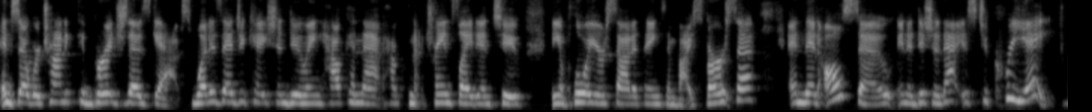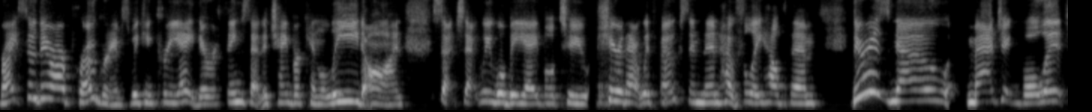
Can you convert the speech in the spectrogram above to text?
And so we're trying to bridge those gaps. What is education doing? How can that how can that translate into the employer side of things and vice versa? And then also, in addition to that, is to create, right? So there are programs we can create. There are things that the chamber can lead on such that we will be able to share that with folks and then hopefully help them. There is no magic bullet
